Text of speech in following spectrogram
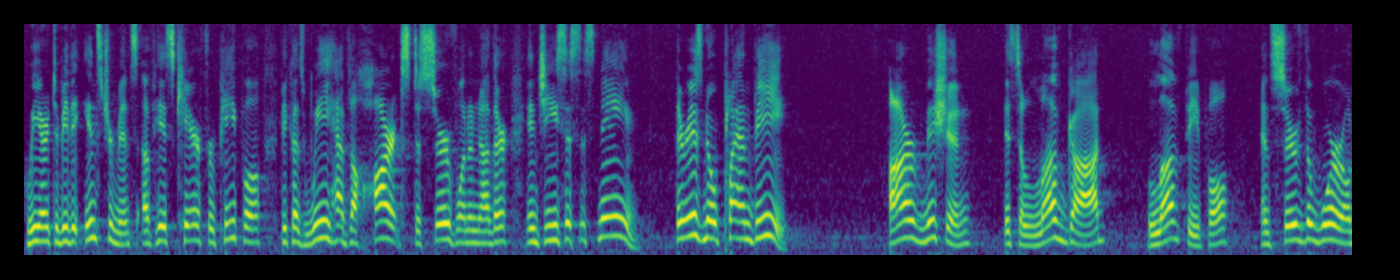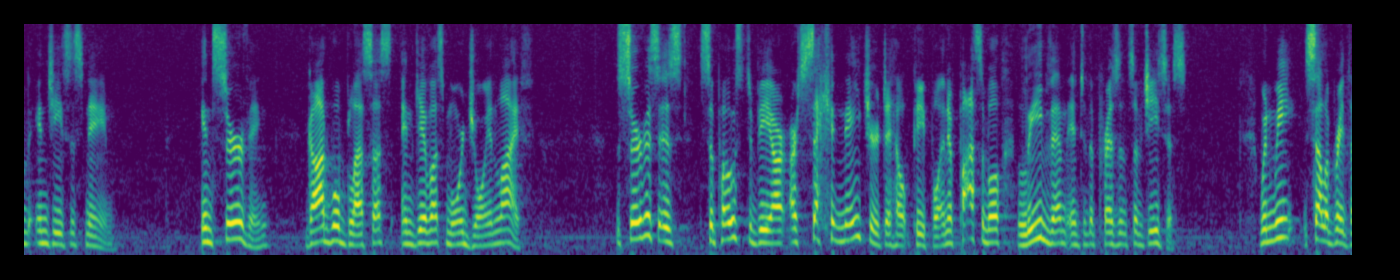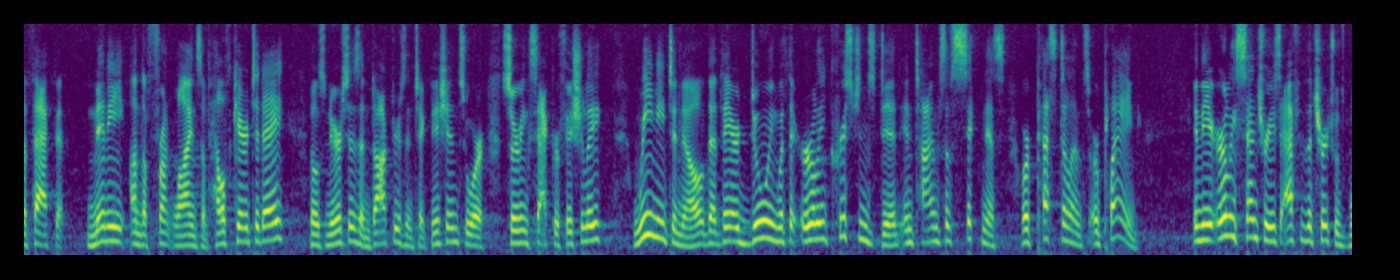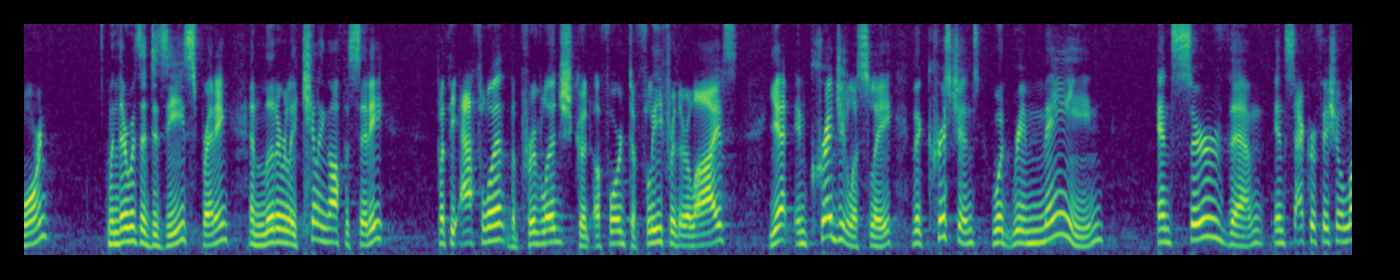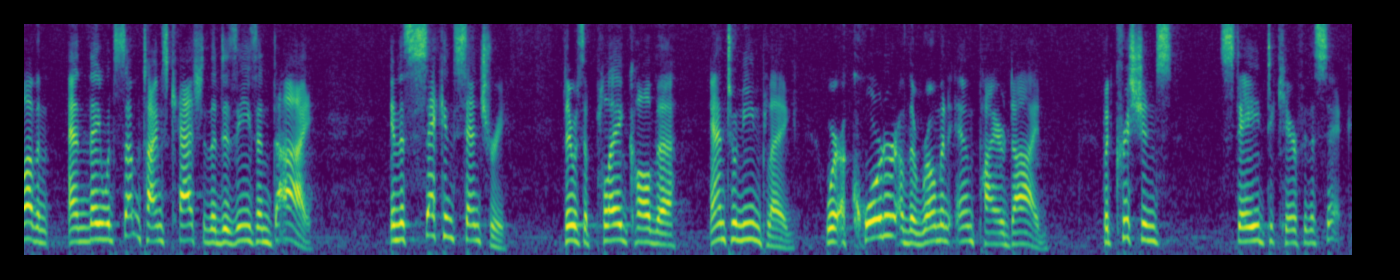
we are to be the instruments of His care for people because we have the hearts to serve one another in Jesus' name. There is no plan B. Our mission is to love God, love people, and serve the world in Jesus' name. In serving, God will bless us and give us more joy in life. Service is supposed to be our, our second nature to help people, and if possible, lead them into the presence of Jesus. When we celebrate the fact that many on the front lines of healthcare today those nurses and doctors and technicians who are serving sacrificially, we need to know that they are doing what the early Christians did in times of sickness or pestilence or plague. In the early centuries after the church was born, when there was a disease spreading and literally killing off a city, but the affluent, the privileged, could afford to flee for their lives, yet incredulously the Christians would remain and serve them in sacrificial love, and, and they would sometimes catch the disease and die. In the second century, there was a plague called the Antonine Plague, where a quarter of the Roman Empire died. But Christians stayed to care for the sick.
